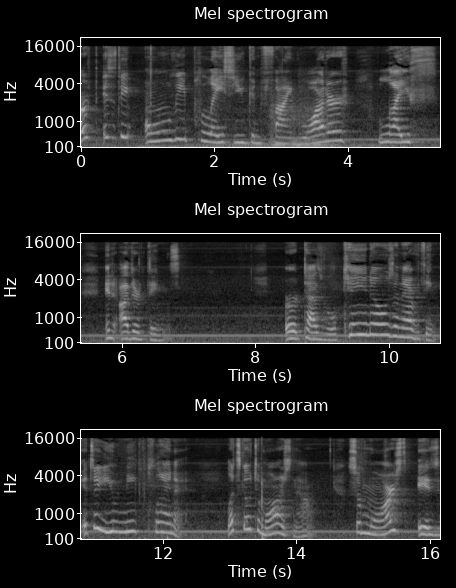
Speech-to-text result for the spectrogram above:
Earth is the only place you can find water, life, and other things. Earth has volcanoes and everything. It's a unique planet. Let's go to Mars now. So Mars is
